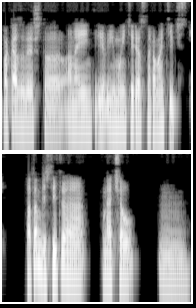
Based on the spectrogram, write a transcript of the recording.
показывая, что она ему интересна романтически. Потом действительно начал м,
